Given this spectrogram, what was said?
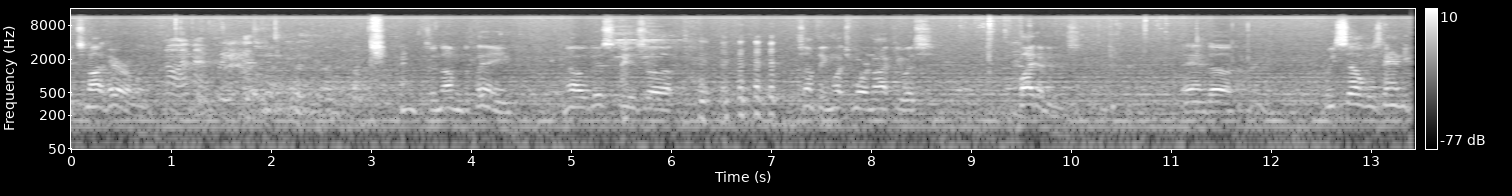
It's not heroin No, I meant for you. to numb the pain. No, this is uh, something much more innocuous, vitamins. And uh, we sell these handy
